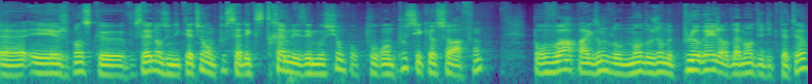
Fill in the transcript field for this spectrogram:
Euh, et je pense que, vous savez, dans une dictature, on pousse à l'extrême les émotions pour, pour on pousse les curseurs à fond pour voir, par exemple, on demande aux gens de pleurer lors de la mort du dictateur.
